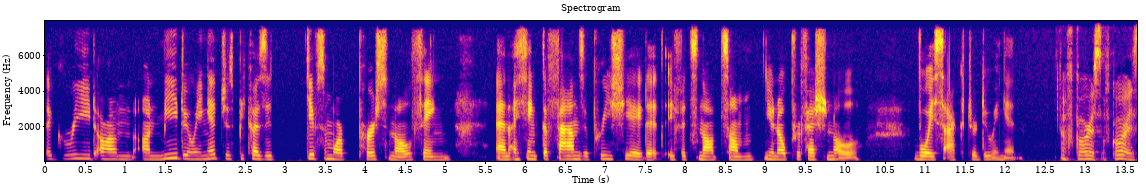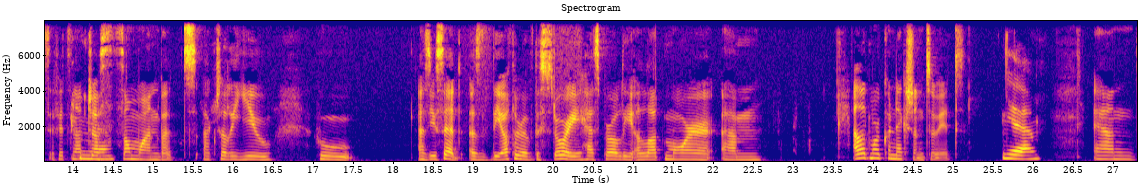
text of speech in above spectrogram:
agreed on, on me doing it just because it gives a more personal thing. And I think the fans appreciate it if it's not some, you know, professional voice actor doing it. Of course, of course. If it's not yeah. just someone, but actually you who as you said, as the author of the story, has probably a lot more um, a lot more connection to it. Yeah. And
